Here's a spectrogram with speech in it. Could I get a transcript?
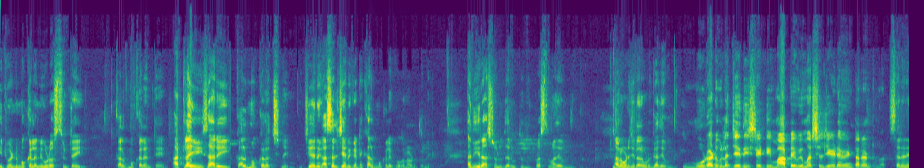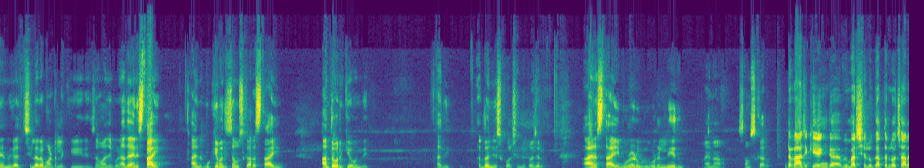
ఇటువంటి మొక్కలన్నీ కూడా వస్తుంటాయి. కలుపు మొక్కలు అంటే అట్లా ఈసారి కలుపు మొక్కలు వచ్చినాయి. చేను అసలు చేను కంటే కలుపు మొక్కలు ఎక్కువగా నడుతున్నాయి. అది ఈ రాష్ట్రంలో జరుగుతుంది. ప్రస్తుతం అదే ఉంది నల్గొండ జిల్లాలో కూడా అదే ఉంది. ఈ మూడు అడుగుల జగదీష్ రెడ్డి మాపే విమర్శలు చేయడం ఏంటని అంటున్నారు సరే నేను చిల్లర మాటలకి నేను సమాజం అది ఆయన స్థాయి. ఆయన ముఖ్యమంత్రి సంస్కార స్థాయి అంతవరకే ఉంది. అది అర్థం చేసుకోవాల్సింది ప్రజలు. ఆయన స్థాయి మూడు అడుగులు కూడా లేదు. ఆయన సంస్కారం. అంటే రాజకీయంగా విమర్శలు గతంలో చాలా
